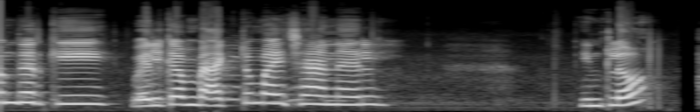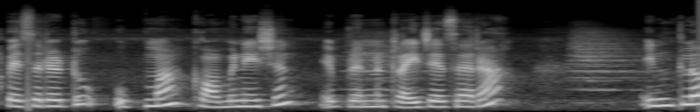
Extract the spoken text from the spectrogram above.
అందరికీ welcome back to my channel. ఇంట్లో పెసరట్టు ఉప్మా కాంబినేషన్ ఎప్పుడైనా ట్రై చేశారా? ఇంట్లో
